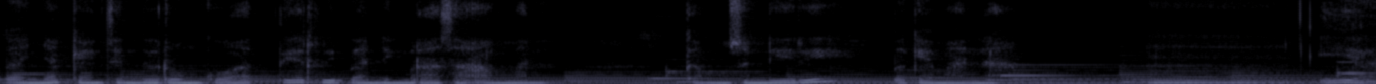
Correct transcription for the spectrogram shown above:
Banyak yang cenderung khawatir dibanding merasa aman. Kamu sendiri bagaimana? Hmm, iya.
